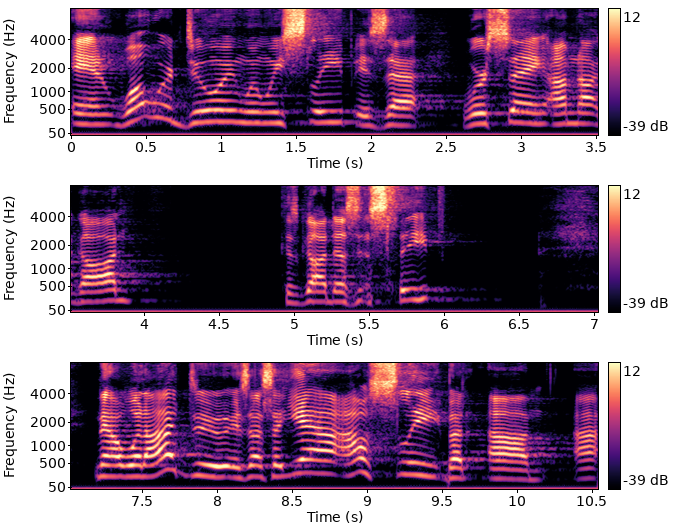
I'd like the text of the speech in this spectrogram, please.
And what we're doing when we sleep is that we're saying, I'm not God, because God doesn't sleep. Now, what I do is I say, Yeah, I'll sleep, but um, I,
